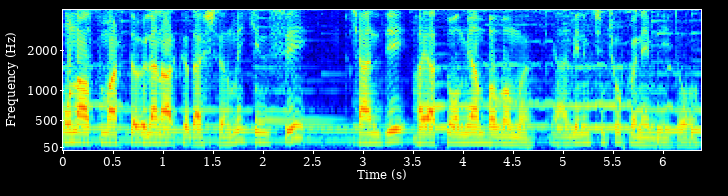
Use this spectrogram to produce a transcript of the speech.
16 Mart'ta ölen arkadaşlarımı, ikincisi kendi hayatta olmayan babamı. Yani benim için çok önemliydi o.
